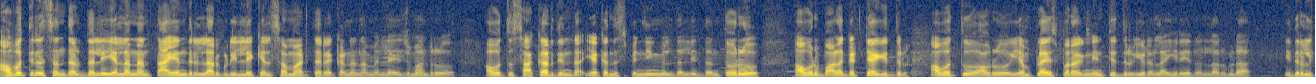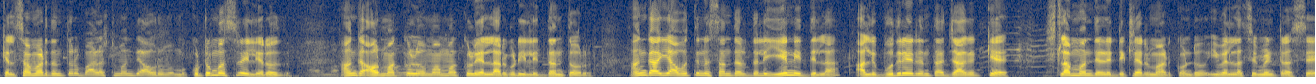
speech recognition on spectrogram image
ಅವತ್ತಿನ ಸಂದರ್ಭದಲ್ಲಿ ಎಲ್ಲ ನನ್ನ ತಾಯಂದ್ರೆಲ್ಲರೂ ಕೂಡ ಇಲ್ಲೇ ಕೆಲಸ ಮಾಡ್ತಾರೆ ಕಣ ನಮ್ಮೆಲ್ಲ ಯಜಮಾನರು ಅವತ್ತು ಸಾಕಾರದಿಂದ ಯಾಕಂದರೆ ಸ್ಪಿನ್ನಿಂಗ್ ಮಿಲ್ದಲ್ಲಿದ್ದಂಥವ್ರು ಅವರು ಭಾಳ ಗಟ್ಟಿಯಾಗಿದ್ದರು ಅವತ್ತು ಅವರು ಎಂಪ್ಲಾಯೀಸ್ ಪರವಾಗಿ ನಿಂತಿದ್ದರು ಇವರೆಲ್ಲ ಹಿರಿಯರೆಲ್ಲರೂ ಕೂಡ ಇದರಲ್ಲಿ ಕೆಲಸ ಮಾಡಿದಂಥವ್ರು ಭಾಳಷ್ಟು ಮಂದಿ ಅವ್ರ ಕುಟುಂಬಸ್ಥರೇ ಇಲ್ಲಿರೋದು ಹಂಗೆ ಅವ್ರ ಮಕ್ಕಳು, ಮೊಮ್ಮಕ್ಕಳು ಎಲ್ಲರೂ ಕೂಡ ಇಲ್ಲಿ ಇದ್ದಂಥವ್ರು. ಹಂಗಾಗಿ ಅವತ್ತಿನ ಸಂದರ್ಭದಲ್ಲಿ ಏನಿದ್ದಿಲ್ಲ, ಅಲ್ಲಿ ಬುದುರೇರಂಥ ಜಾಗಕ್ಕೆ ಸ್ಲಮ್ ಅಂತೇಳಿ ಡಿಕ್ಲೇರ್ ಮಾಡಿಕೊಂಡು ಇವೆಲ್ಲ ಸಿಮೆಂಟ್ ರಸ್ತೆ,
